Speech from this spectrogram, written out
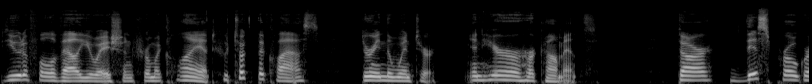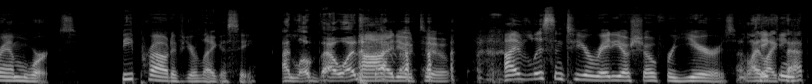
beautiful evaluation from a client who took the class during the winter. And here are her comments Dar, this program works. Be proud of your legacy. I love that one. I do too. I've listened to your radio show for years. Oh, I like that.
